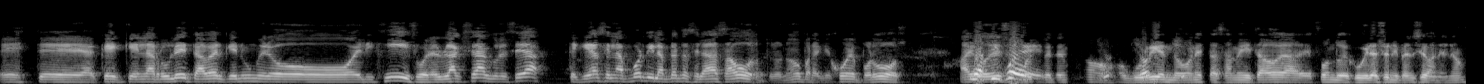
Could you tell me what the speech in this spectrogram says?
este, que, que en la ruleta a ver qué número elegís o en el blackjack o lo que sea, te quedas en la puerta y la plata se la das a otro, ¿no? Para que juegue por vos. Algo de eso fue lo que terminó ocurriendo con estas administradoras de fondos de jubilación y pensiones, ¿no?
